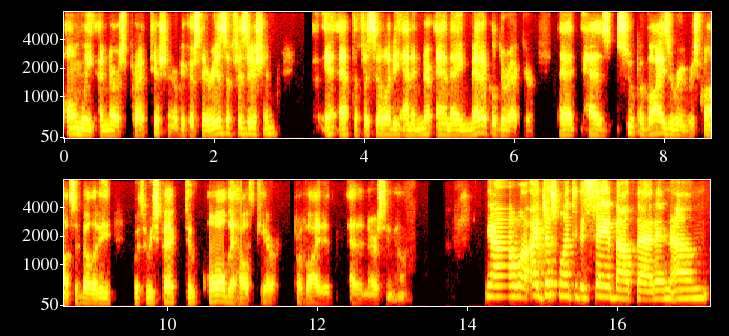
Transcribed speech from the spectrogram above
only a nurse practitioner, because there is a physician at the facility and a, and a medical director that has supervisory responsibility with respect to all the health care provided at a nursing home. Yeah, well, I just wanted to say about that, and um,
